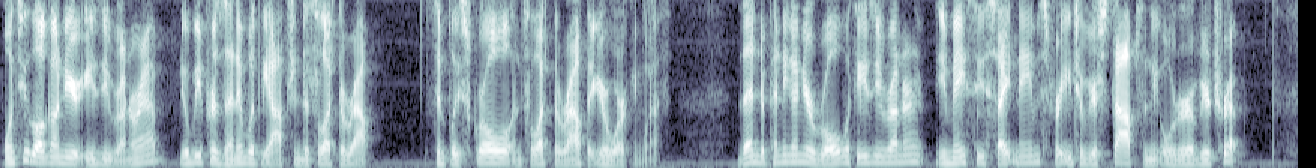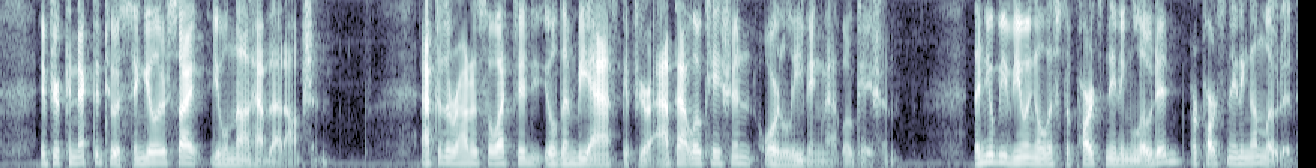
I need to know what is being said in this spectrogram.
Once you log on to your EZ-Runner app, you'll be presented with the option to select a route. Simply scroll and select the route that you're working with. Then, depending on your role with EZ-Runner, you may see site names for each of your stops in the order of your trip. If you're connected to a singular site, you will not have that option. After the route is selected, you'll then be asked if you're at that location or leaving that location. Then you'll be viewing a list of parts needing loaded or parts needing unloaded.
